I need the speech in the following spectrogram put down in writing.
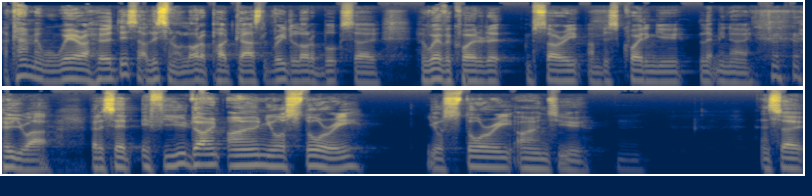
I can't remember where I heard this. I listen to a lot of podcasts, read a lot of books. So whoever quoted it, I'm sorry, I'm just quoting you. Let me know who you are. But it said, if you don't own your story, your story owns you. And so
